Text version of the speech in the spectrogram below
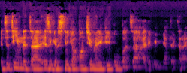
it's a team that uh, not going to sneak up on too many people, but uh, I think we can get there today.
